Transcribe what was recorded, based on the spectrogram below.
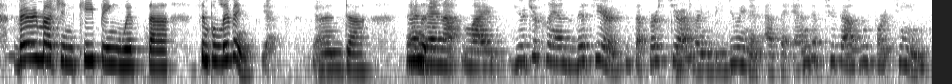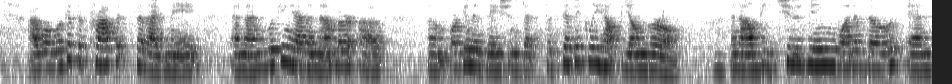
Very much in keeping with uh, simple living. Yes. Yes. And, uh, And then uh, my future plans this year, this is the first year I'm going to be doing it. At the end of 2014, I will look at the profits that I've made, and I'm looking at a number of um, organizations that specifically help young girls. And I'll be choosing one of those, and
